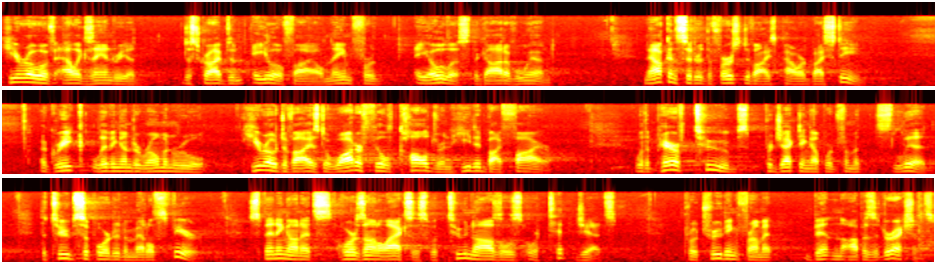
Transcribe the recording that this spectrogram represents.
Hero of Alexandria described an aeolipile named for Aeolus, the god of wind, now considered the first device powered by steam. A Greek living under Roman rule Hero devised a water filled cauldron heated by fire. With a pair of tubes projecting upward from its lid, the tube supported a metal sphere, spinning on its horizontal axis with two nozzles or tip jets protruding from it, bent in opposite directions.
